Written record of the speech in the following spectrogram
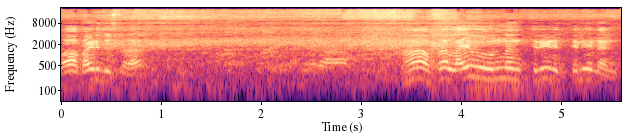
బా బయట తీసుకురా. ఆహా, ఒక లైవ్ ఉందని తెలియ తెలియడానికి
